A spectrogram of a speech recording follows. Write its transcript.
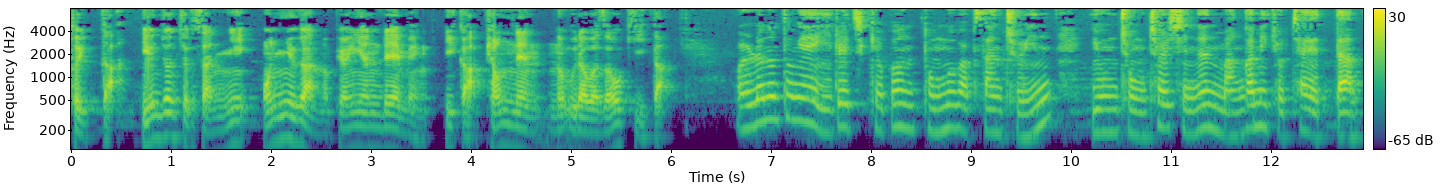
と言った。ユン・ジョンチョルさんに、オンニュガンの平壌冷麺以下、平壌の裏技を聞いた。 언론을 통해 이를 지켜본 동무밥산 주인 윤종철 씨는 만감이 교차했다.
